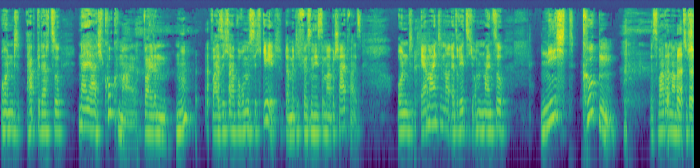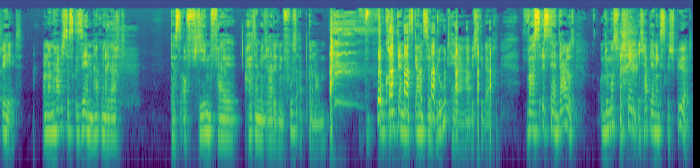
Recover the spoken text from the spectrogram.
und habe gedacht so, naja, ich guck mal, weil dann ne, weiß ich ja, worum es sich geht, damit ich fürs nächste Mal Bescheid weiß. Und er meinte noch, er dreht sich um und meint so, nicht gucken. Das war dann aber zu spät. Und dann habe ich das gesehen und habe mir gedacht, das auf jeden Fall hat er mir gerade den Fuß abgenommen. Wo kommt denn das ganze Blut her, habe ich gedacht. Was ist denn da los? Und du musst verstehen, ich habe ja nichts gespürt.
